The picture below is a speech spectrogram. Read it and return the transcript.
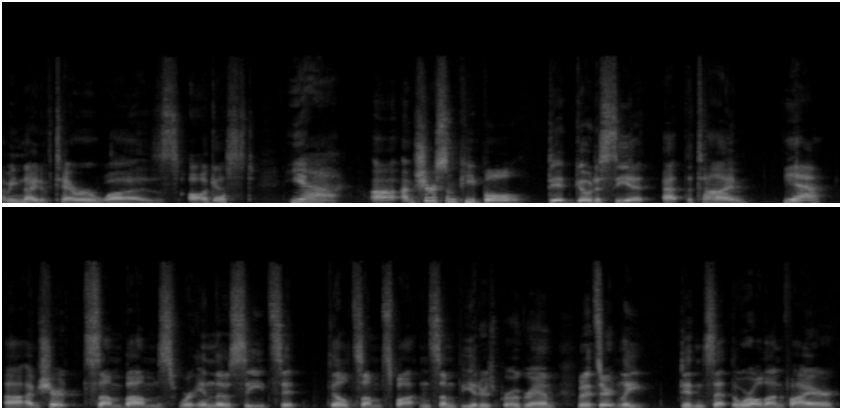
I mean, Night of Terror was August. Yeah. Uh, I'm sure some people did go to see it at the time. Yeah. Uh, I'm sure some bums were in those seats. It filled some spot in some theater's program, but it certainly didn't set the world on fire.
